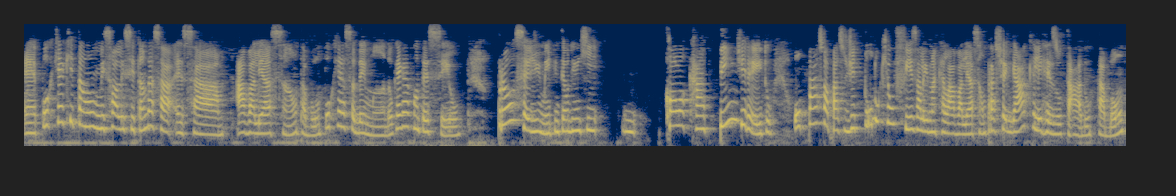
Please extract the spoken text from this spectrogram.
é, por que que estão me solicitando essa, essa avaliação, tá bom? Por que essa demanda? O que que aconteceu? Procedimento, então eu tenho que colocar bem direito o passo a passo de tudo que eu fiz ali naquela avaliação para chegar àquele resultado, tá bom?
